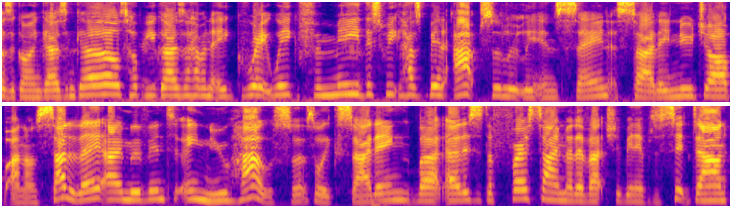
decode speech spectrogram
How's it going, guys and girls? Hope you guys are having a great week. For me, this week has been absolutely insane. I started a new job, and on Saturday, I move into a new house. So that's all exciting. But uh, this is the first time that I've actually been able to sit down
